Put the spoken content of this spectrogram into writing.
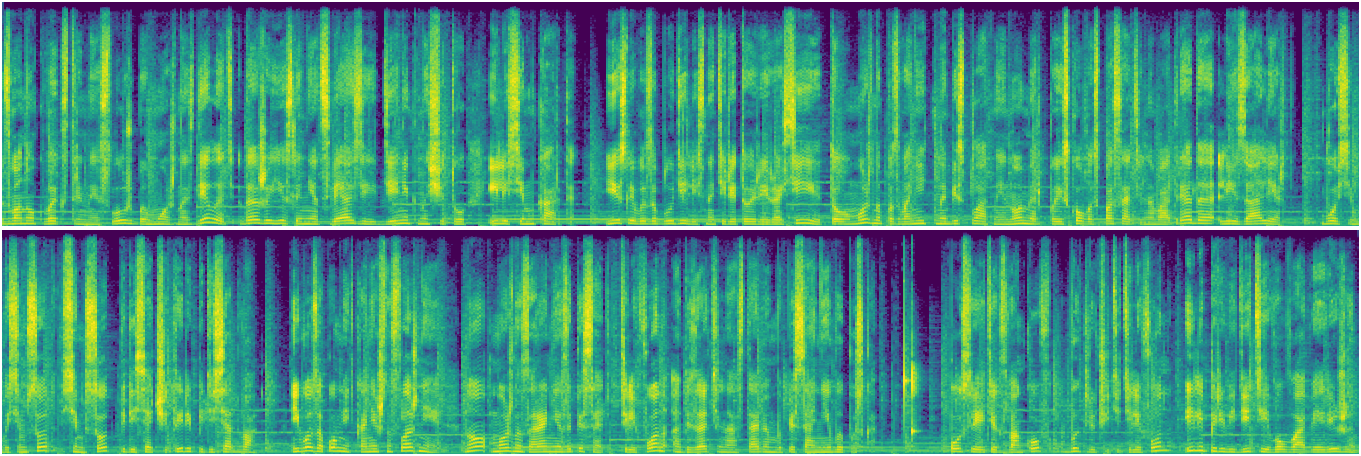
Звонок в экстренные службы можно сделать, даже если нет связи, денег на счету или сим-карты. Если вы заблудились на территории России, то можно позвонить на бесплатный номер поисково-спасательного отряда «Лиза Алерт» 8 800 754 52. Его запомнить, конечно, сложнее, но можно заранее записать. Телефон обязательно оставим в описании выпуска. После этих звонков выключите телефон или переведите его в авиарежим.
